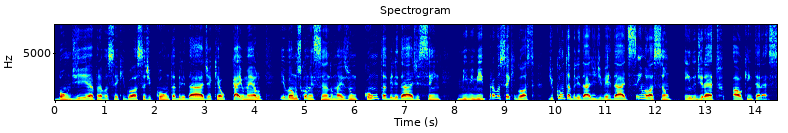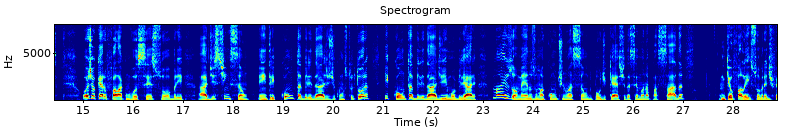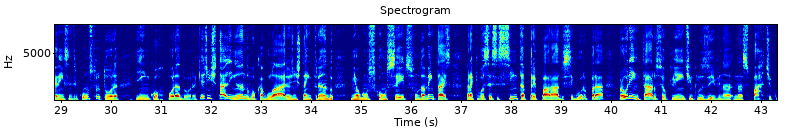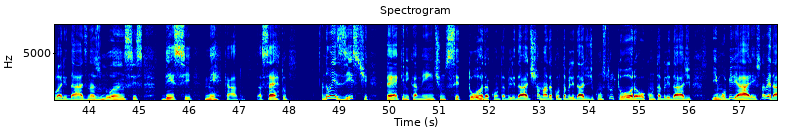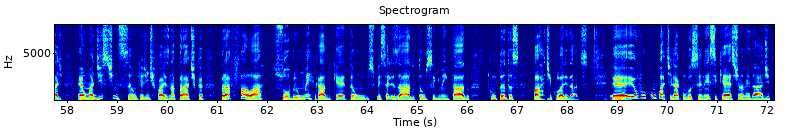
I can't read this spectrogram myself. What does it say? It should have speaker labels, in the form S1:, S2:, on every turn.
S1: Bom dia para você que gosta de contabilidade. Aqui é o Caio Melo e vamos começando mais um Contabilidade sem mimimi para você que gosta de contabilidade de verdade, sem enrolação, indo direto ao que interessa. Hoje eu quero falar com você sobre a distinção entre contabilidade de construtora e contabilidade imobiliária, mais ou menos uma continuação do podcast da semana passada, em que eu falei sobre a diferença entre construtora e incorporadora. Aqui a gente está alinhando o vocabulário, a gente está entrando em alguns conceitos fundamentais para que você se sinta preparado e seguro para orientar o seu cliente, inclusive na, nas particularidades, nas nuances desse mercado, tá certo? Não existe tecnicamente um setor da contabilidade chamada contabilidade de construtora ou contabilidade imobiliária. Isso, na verdade, é uma distinção que a gente faz na prática para falar sobre um mercado que é tão especializado, tão segmentado, com tantas particularidades. É, eu vou compartilhar com você nesse cast, na verdade,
